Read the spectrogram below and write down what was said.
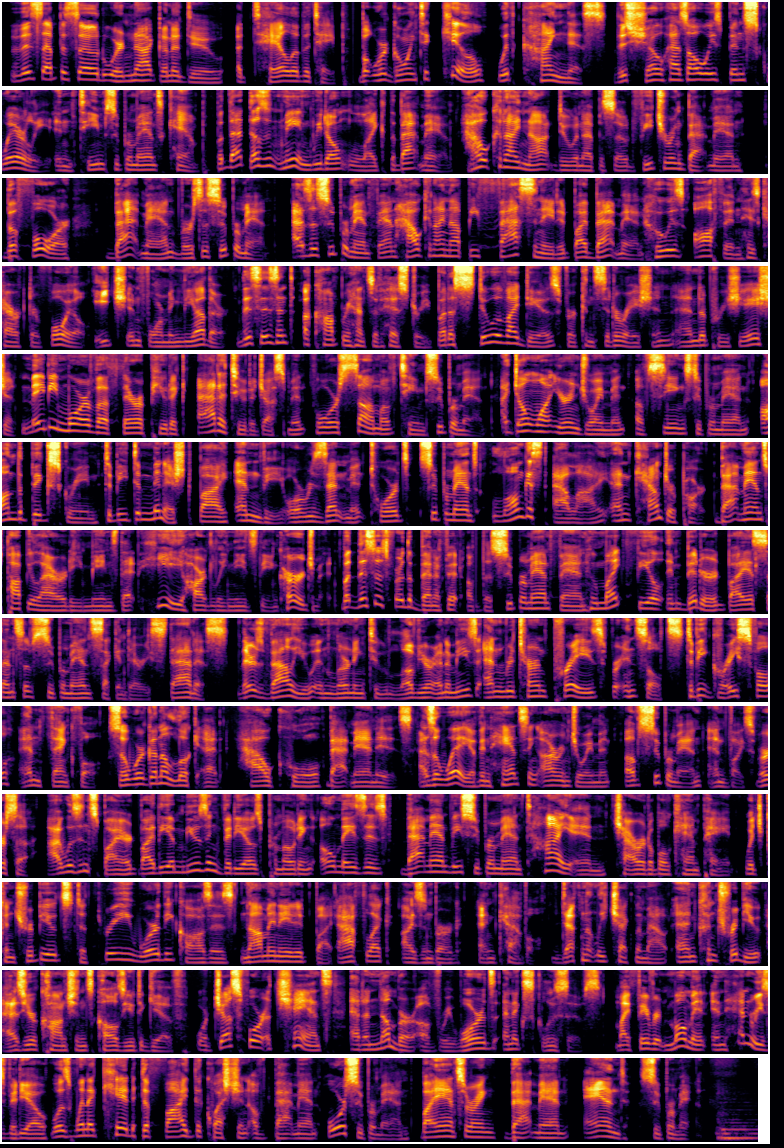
This episode, we're not going to do a tale of the tape, but we're going to kill with kindness. This show has always been squarely in Team Superman's camp, but that doesn't mean we don't like the Batman. How could I not do an episode featuring Batman before Batman versus Superman? As a Superman fan, how can I not be fascinated by Batman, who is often his character foil, each informing the other? This isn't a comprehensive history, but a stew of ideas for consideration and appreciation. Maybe more of a therapeutic attitude adjustment for some of Team Superman. I don't want your enjoyment of seeing Superman on the big screen to be diminished by envy or resentment towards Superman's longest ally and counterpart. Batman's popularity means that he hardly needs the encouragement. But this is for the benefit of the Superman fan who might feel embittered by a sense of Superman's secondary status. There's value in learning to love your enemies and return praise for insults, to be graceful and thankful. So we're gonna look at how cool Batman is as a way of enhancing our enjoyment of Superman and vice versa. I was inspired by the amusing videos promoting Omaze's Batman v Superman tie in charitable campaign, which contributes to three worthy causes nominated by Affleck, Eisenberg, and Cavill. Definitely check them out and contribute as your conscience calls you to give, or just for a chance at a number of rewards and exclusives. My favorite moment in Henry's video was when a kid defied the question of Batman or Superman by answering Batman and Superman.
